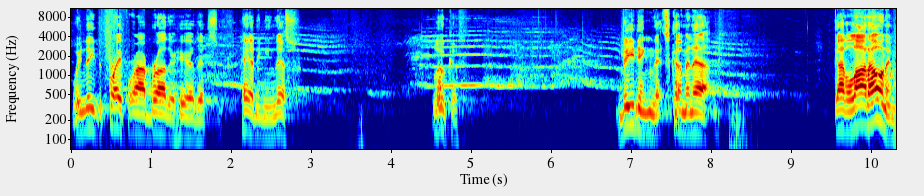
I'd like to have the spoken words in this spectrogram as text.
We need to pray for our brother here that's heading in this, Lucas, meeting that's coming up. Got a lot on him.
